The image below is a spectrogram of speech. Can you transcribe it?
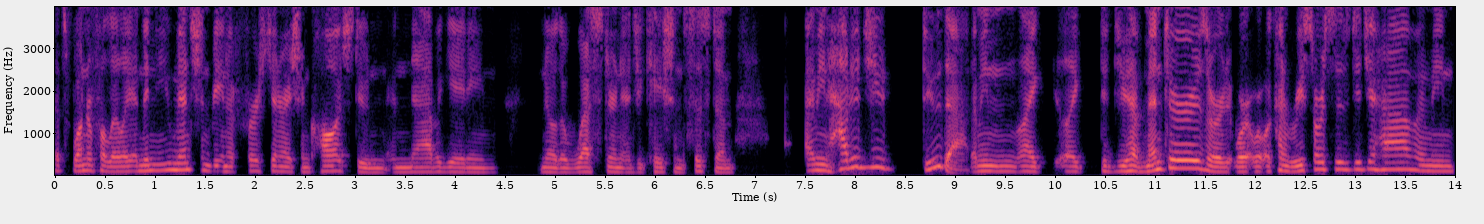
that's wonderful, Lilly. And then you mentioned being a first generation college student and navigating, know, the Western education system. I mean, how did you do that? I mean, like, like, did you have mentors, or, or what kind of resources did you have? I mean,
